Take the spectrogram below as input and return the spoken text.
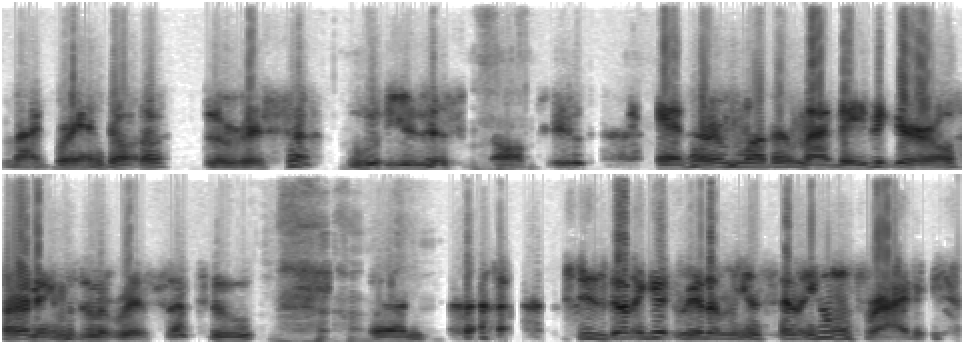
my granddaughter Larissa, who mm-hmm. you just talked to, and her mother, my baby girl. Her name is Larissa too, and she's gonna get rid of me and send me home Friday.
